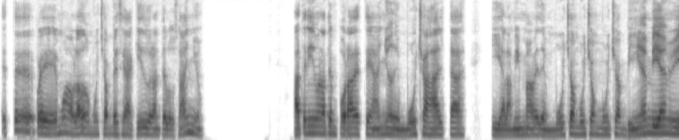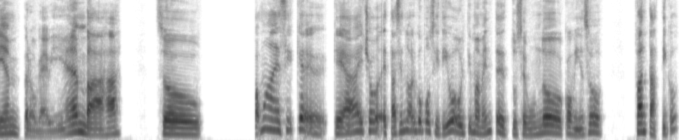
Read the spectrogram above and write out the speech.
este, pues hemos hablado muchas veces aquí durante los años. Ha tenido una temporada este año de muchas altas y a la misma vez de muchas, muchas, muchas, bien, bien, bien, pero que bien baja. So, vamos a decir que, que ha hecho, está haciendo algo positivo últimamente. Tu segundo comienzo fantástico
